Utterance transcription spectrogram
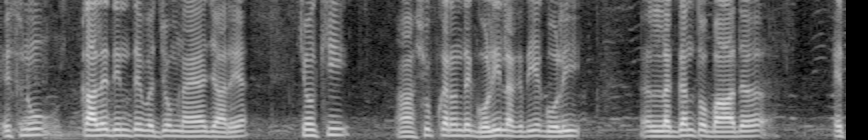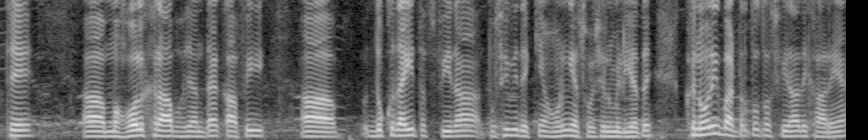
ਇਸ ਨੂੰ ਕਾਲੇ ਦਿਨ ਦੇ ਵਜੋਂ ਮਨਾਇਆ ਜਾ ਰਿਹਾ ਕਿਉਂਕਿ ਸ਼ੁਭਕਰਨ ਦੇ ਗੋਲੀ ਲੱਗਦੀ ਹੈ ਗੋਲੀ ਲੱਗਣ ਤੋਂ ਬਾਅਦ ਇੱਥੇ ਮਾਹੌਲ ਖਰਾਬ ਹੋ ਜਾਂਦਾ ਹੈ ਕਾਫੀ ਅ, ਦੁਖਦਾਈ ਤਸਵੀਰਾਂ ਤੁਸੀਂ ਵੀ ਦੇਖੀਆਂ ਹੋਣਗੀਆਂ ਸੋਸ਼ਲ ਮੀਡੀਆ ਤੇ। ਖਨੋਰੀ ਬਾਰਡਰ ਤੋਂ ਤਸਵੀਰਾਂ ਦਿਖਾ ਰਹੇ ਹਾਂ।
